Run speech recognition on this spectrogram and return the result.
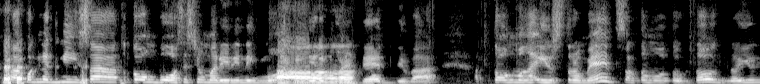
uh, pag nagmisa, totoong boses yung maririnig mo at hindi recorded, di ba? At totoong mga instruments ang tumutugtog, no? Yun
